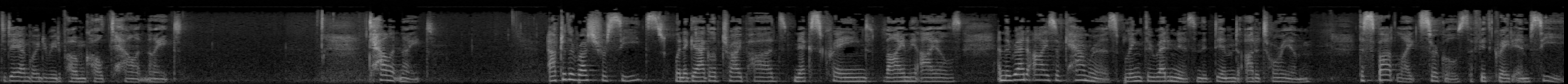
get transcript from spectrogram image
Today I'm going to read a poem called Talent Night. Talent Night. After the rush for seats, when a gaggle of tripods, necks craned, line the aisles, and the red eyes of cameras blink their readiness in the dimmed auditorium, the spotlight circles the fifth grade MC,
